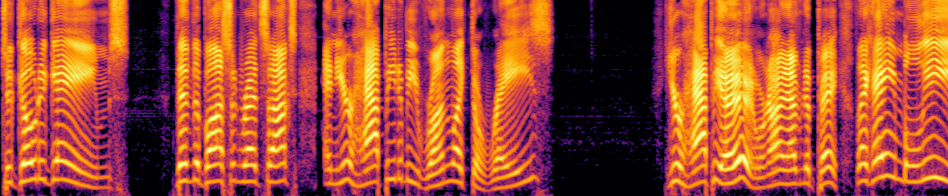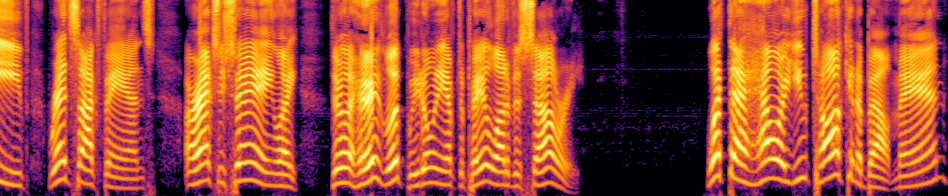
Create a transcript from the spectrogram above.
to go to games than the Boston Red Sox, and you're happy to be run like the Rays? You're happy, hey, we're not having to pay. Like, I can't believe Red Sox fans are actually saying, like, they're like, hey, look, we don't even have to pay a lot of his salary. What the hell are you talking about, man?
